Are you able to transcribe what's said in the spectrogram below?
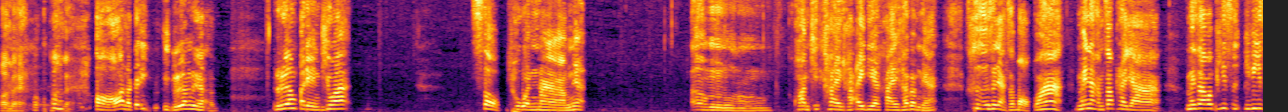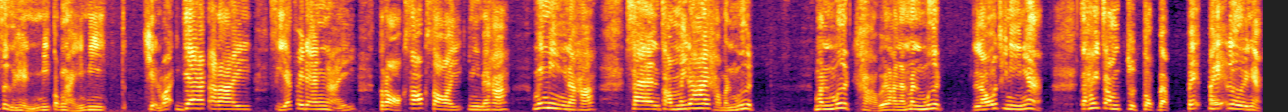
มาแล้วมาแล้วอ๋อ แล้วก็อีกอีกเรื่องหนึงอะเรื่องประเด็นที่ว่าศพทวนน้ำเนี่ย เอ่มความคิดใครคะไอเดียใครคะแบบเนี้ย คือฉันอยากจะบอกว่าแม่น้ำเจ้าพระยา ไม่ทราบว่าพี่สื่อพี่พี่สื่อเห็นมีตรงไหนมี เขียนว่าแยกอะไรสีแยกไฟแดงไหน ตรอกซอกซอยมีไหมคะ ไม่มีนะคะ แซนจำไม่ได้ค่ะมันมืด มันมืดค่ะ เวลานั้นมันมืด แล้วทีนี้เนี่ย จะให้จำจุดตกแบบเป๊ะๆเลยเนี่ย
